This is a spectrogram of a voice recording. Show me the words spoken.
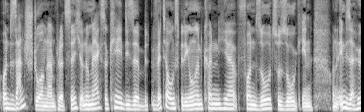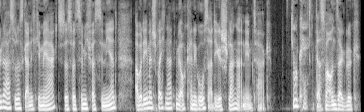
und Sandsturm dann plötzlich und du merkst, okay, diese Be- Witterungsbedingungen können hier von so zu so gehen. Und in dieser Höhle hast du das gar nicht gemerkt. Das war ziemlich faszinierend. Aber dementsprechend hatten wir auch keine großartige Schlange an dem Tag. Okay. Das war unser Glück.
